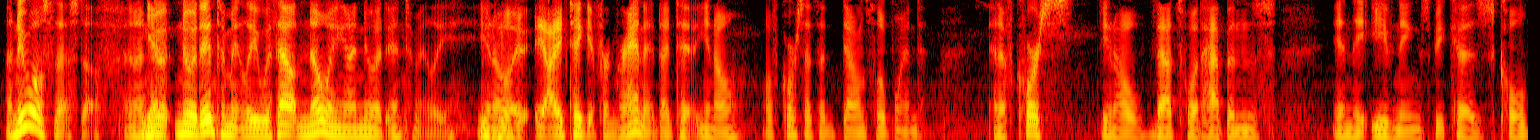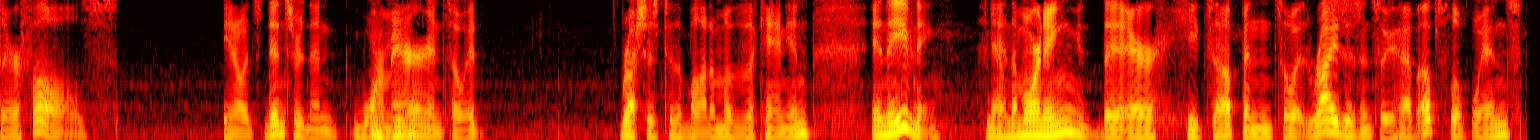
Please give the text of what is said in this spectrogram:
I knew most of that stuff. And I knew Yeah. it, knew it intimately without knowing I knew it intimately. You know mm-hmm. I, I take it for granted. I ta- you know of course that's a downslope wind. And of course you know that's what happens in the evenings because cold air falls. You know it's denser than warm mm-hmm. air and so it rushes to the bottom of the canyon in the evening Yeah. in the morning the air heats up and so it rises and so you have upslope winds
